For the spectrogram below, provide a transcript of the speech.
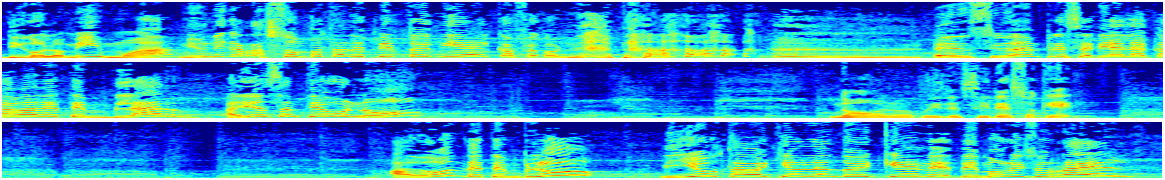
Digo lo mismo, ¿ah? Mi única razón para estar despierta hoy día es el café con nata. en Ciudad Empresarial acaba de temblar. Allá en Santiago, ¿no? No, no podéis decir eso que... ¿A dónde tembló? Y yo estaba aquí hablando de qué? ¿De, de Mauricio Israel?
